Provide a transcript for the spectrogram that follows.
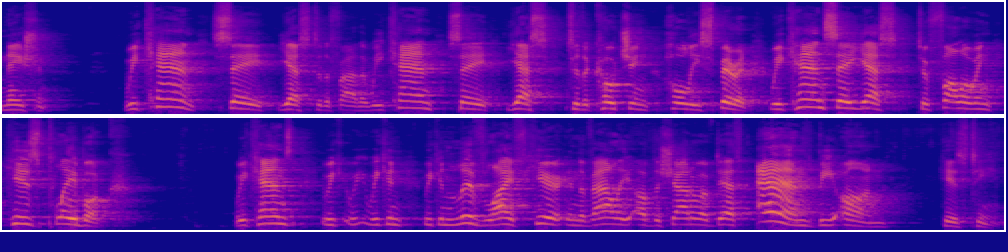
nation. We can say yes to the Father. We can say yes to the coaching Holy Spirit. We can say yes to following His playbook. We can, we, we, we, can, we can live life here in the valley of the shadow of death and be on His team.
